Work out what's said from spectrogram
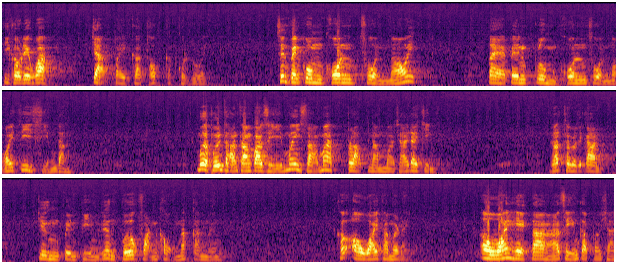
ที่เขาเรียกว่าจะไปกระทบกับคนรวย ซึ่งเป็นกลุ่มคนส่วนน้อย แต่เป็นกลุ่มคนส่วนน้อยที่เสียงดัง เมื่อพื้นฐานทางภาษีไม่สามารถปรับนำมาใช้ได้จริง รัฐบริการจึงเป็นเพียงเรื่องเพ้อฝันของนักการเมือง เขาเอาไว้ทำอะไร เอาไว้แหกตาหาเสียงกับประชา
